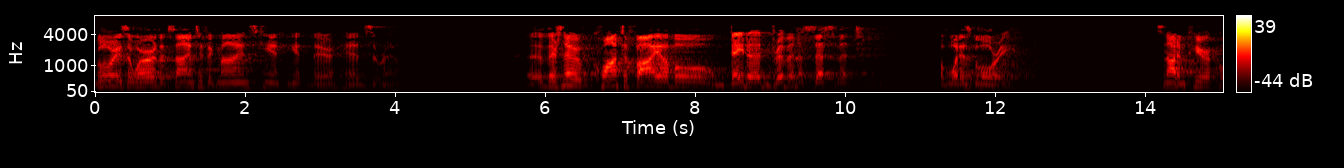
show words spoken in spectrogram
Glory is a word that scientific minds can't get their heads around. Uh, there's no quantifiable, data driven assessment of what is glory. It's not empirical.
